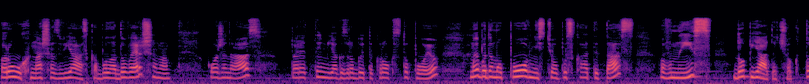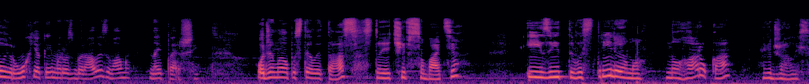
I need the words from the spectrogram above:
рух, наша зв'язка була довершена, кожен раз перед тим, як зробити крок стопою, ми будемо повністю опускати таз вниз до п'яточок. Той рух, який ми розбирали з вами найперший. Отже, ми опустили таз, стоячи в собаці, і звідти вистрілюємо нога, рука, віджались.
